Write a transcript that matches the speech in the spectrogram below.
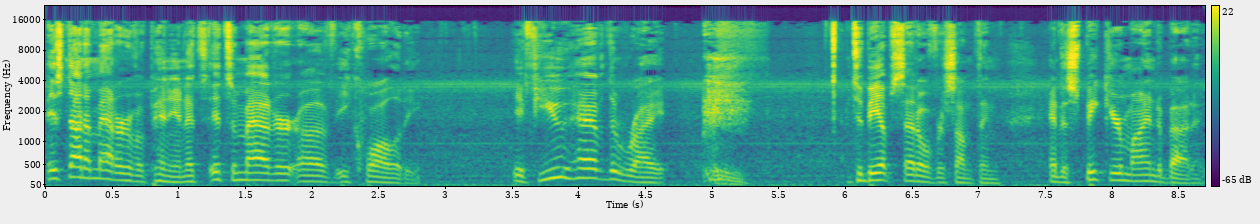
it's not a matter of opinion. It's it's a matter of equality. If you have the right to be upset over something and to speak your mind about it,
